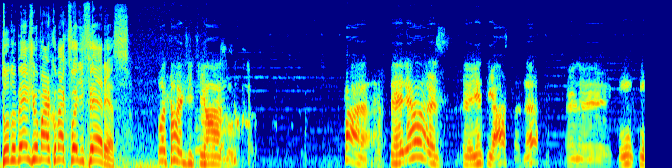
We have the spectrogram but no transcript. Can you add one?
Tudo bem, Gilmar? Como é que foi de férias? Boa tarde, Thiago. Cara, férias, é, entre aspas, né? É, com, com,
